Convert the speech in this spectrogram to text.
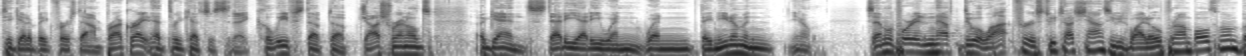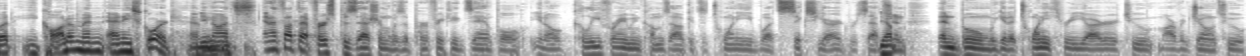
to get a big first down. Brock Wright had three catches today. Kalif stepped up. Josh Reynolds, again, steady Eddie when when they need him, and you know Sam LaPorta didn't have to do a lot for his two touchdowns. He was wide open on both of them, but he caught him and, and he scored. I you mean, know, it's, and I thought that first possession was a perfect example. You know, Kalif Raymond comes out, gets a 20, what, six yard reception. Yep. Then, boom, we get a 23 yarder to Marvin Jones, who,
